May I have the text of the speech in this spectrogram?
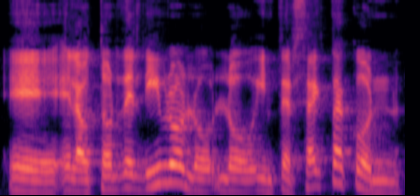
eh, el autor del libro lo, lo intersecta con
